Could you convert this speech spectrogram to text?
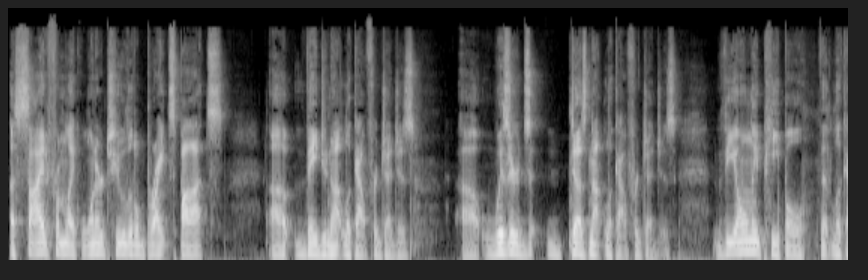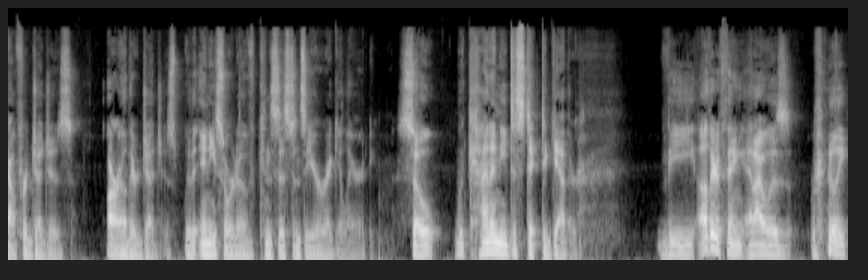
aside from like one or two little bright spots uh, they do not look out for judges uh, wizards does not look out for judges the only people that look out for judges are other judges with any sort of consistency or regularity. So we kind of need to stick together. The other thing, and I was really,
